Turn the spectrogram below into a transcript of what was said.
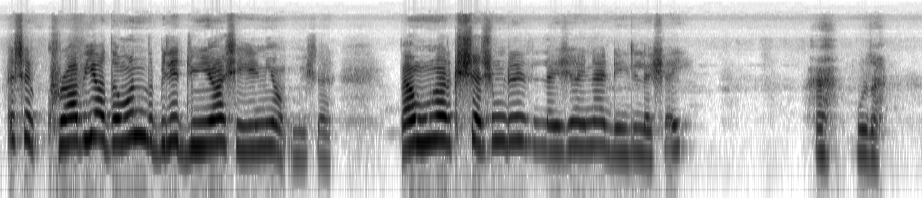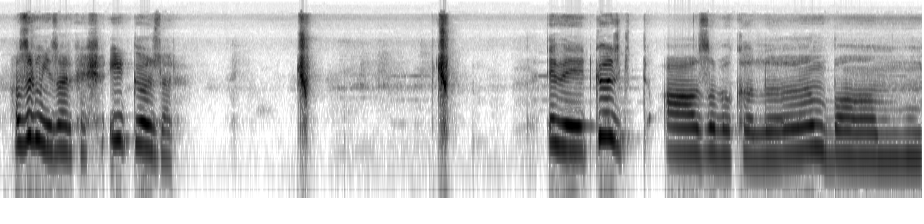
arkadaşlar kurabiye adamın da bile dünya şehrini yapmışlar. Ben bunu arkadaşlar şimdi Laşay neredeydi Laşay? Heh burada. Hazır mıyız arkadaşlar? İlk gözler. Evet göz gitti. Ağza bakalım. Bam.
